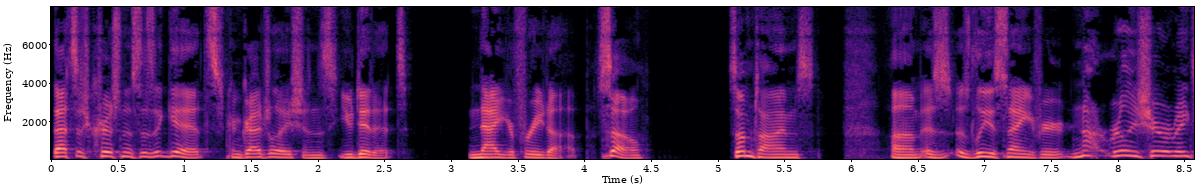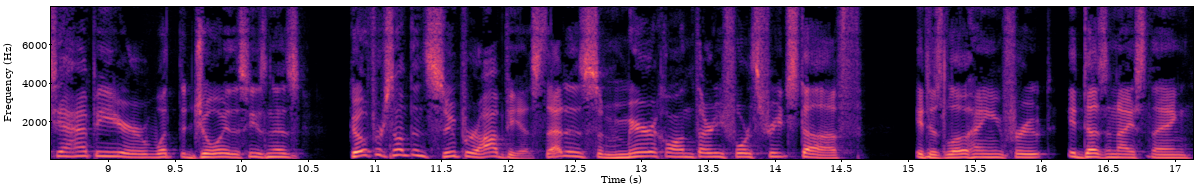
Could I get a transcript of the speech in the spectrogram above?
That's as Christmas as it gets. Congratulations, you did it. Now you're freed up. So sometimes, um, as as Lee is saying, if you're not really sure what makes you happy or what the joy of the season is, go for something super obvious. That is some miracle on 34th Street stuff. It is low hanging fruit. It does a nice thing.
